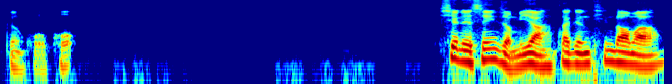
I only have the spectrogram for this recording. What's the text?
更活泼。现在声音怎么样？大家能听到吗？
